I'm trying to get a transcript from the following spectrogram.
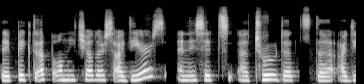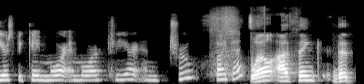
they picked up on each other's ideas, and is it uh, true that the ideas became more and more clear and true by that? Well, I think that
